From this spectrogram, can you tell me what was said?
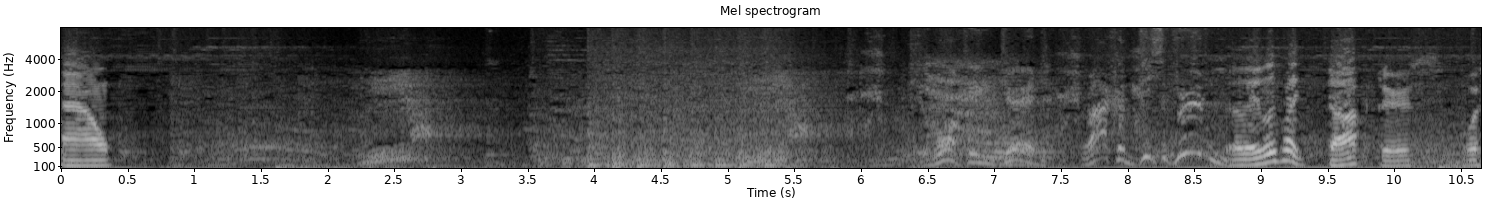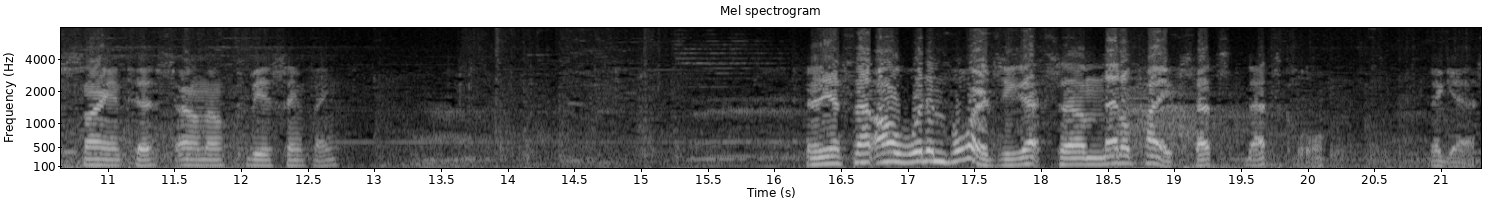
Ow. Rack of. So they look like doctors or scientists. I don't know. Could be the same thing. And it's not all wooden boards. You got some metal pipes. That's that's cool. I guess.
